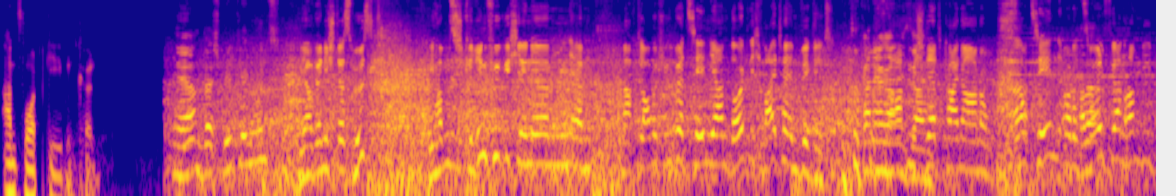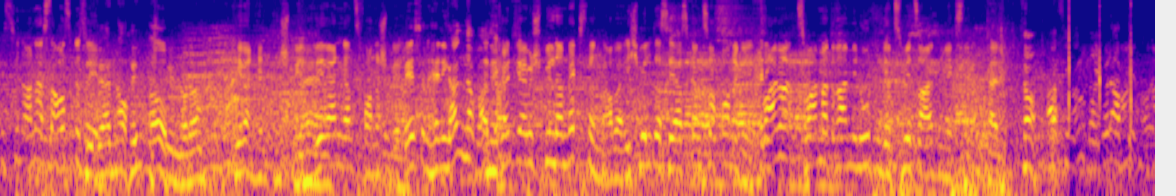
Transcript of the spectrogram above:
Antwort geben können. Ja. Und wer spielt gegen uns? Ja, wenn ich das wüsste. Die haben sich geringfügig in, ähm, ähm nach, glaube ich, über zehn Jahren deutlich weiterentwickelt. Kann ja gar nicht mich sein. nicht, keine Ahnung. Vor zehn oder zwölf Jahren haben die ein bisschen anders ausgesehen. Wir werden auch hinten oh. spielen, oder? Wir werden hinten spielen. Ja, ja. Wir werden ganz vorne spielen. Wer ist denn Henning? Ganz also könnt ihr im Spiel dann wechseln, aber ich will, dass ihr erst ganz nach vorne geht. Zweimal, zweimal drei Minuten gibt es mit Seitenwechsel. So, auf geht's.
